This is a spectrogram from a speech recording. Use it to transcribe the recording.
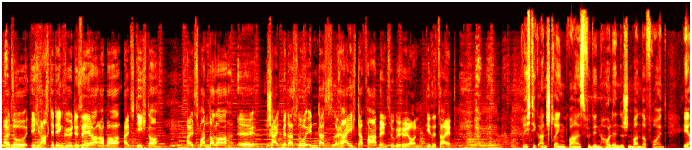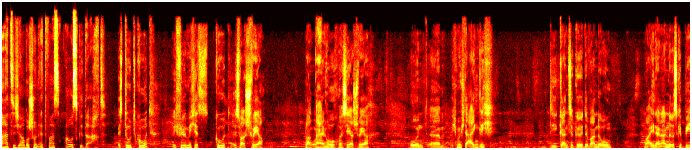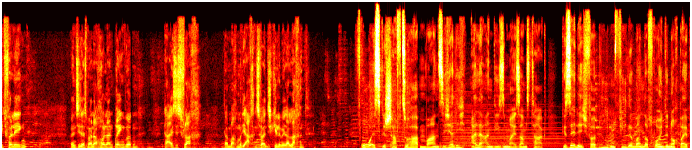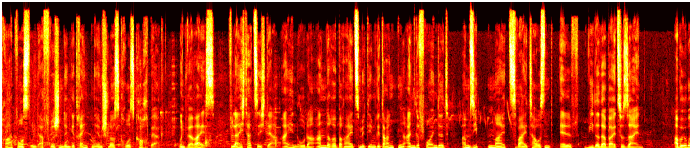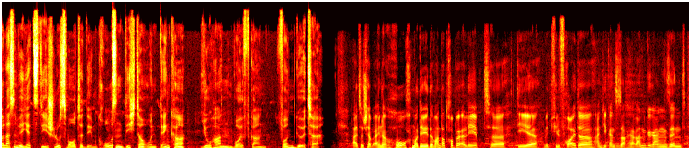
Also ich achte den Goethe sehr, aber als Dichter, als Wanderer äh, scheint mir das so in das Reich der Fabeln zu gehören, diese Zeit. Richtig anstrengend war es für den holländischen Wanderfreund. Er hat sich aber schon etwas ausgedacht. Es tut gut. Ich fühle mich jetzt gut. Es war schwer. Blankenhain hoch war sehr schwer. Und ähm, ich möchte eigentlich die ganze Goethe-Wanderung mal in ein anderes Gebiet verlegen. Wenn Sie das mal nach Holland bringen würden, da ist es flach, dann machen wir die 28 Kilometer lachend. Froh, es geschafft zu haben, waren sicherlich alle an diesem Maisamstag. Gesellig verblieben viele Wanderfreunde noch bei Bratwurst und erfrischenden Getränken im Schloss Großkochberg. Und wer weiß, vielleicht hat sich der ein oder andere bereits mit dem Gedanken angefreundet, am 7. Mai 2011 wieder dabei zu sein. Aber überlassen wir jetzt die Schlussworte dem großen Dichter und Denker Johann Wolfgang von Goethe. Also ich habe eine hochmotivierte Wandertruppe erlebt, äh, die mit viel Freude an die ganze Sache herangegangen sind.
